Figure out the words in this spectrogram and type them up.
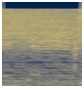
making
